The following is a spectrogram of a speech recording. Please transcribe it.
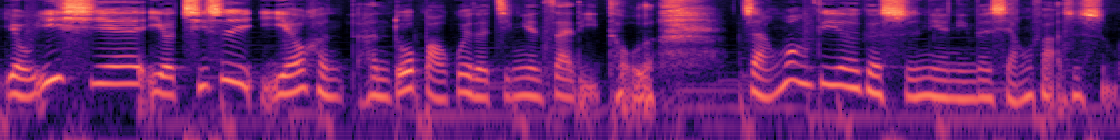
有一些有其实也有很很多宝贵的经验在里头了。展望第二个十年，您的想法是什么？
